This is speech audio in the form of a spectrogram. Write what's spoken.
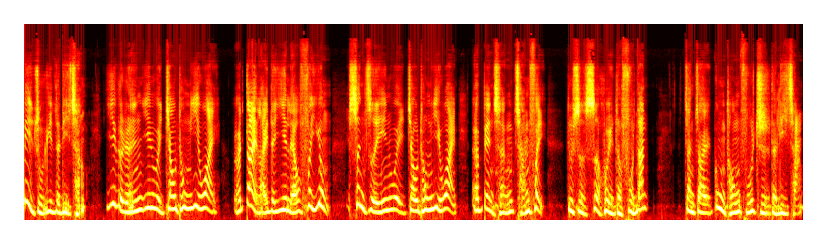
利主义的立场，一个人因为交通意外而带来的医疗费用，甚至因为交通意外而变成残废，都是社会的负担。站在共同福祉的立场，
